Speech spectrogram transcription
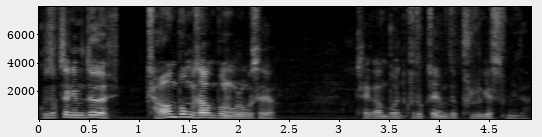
구독자님들 자원봉사 한번 올라오세요. 제가 한번 구독자님들 부르겠습니다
